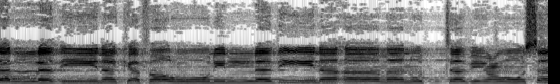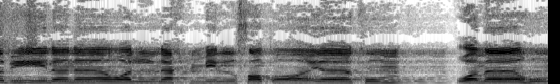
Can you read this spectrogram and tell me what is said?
الذين كفروا للذين آمنوا اتبعوا سبيلنا ولنحمل خطاياكم وما هم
